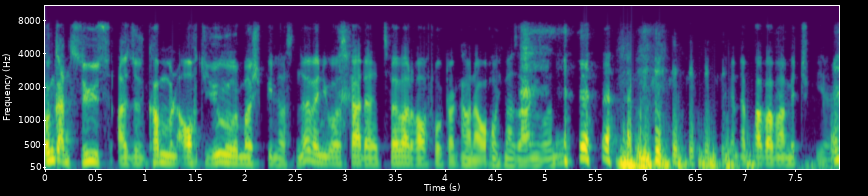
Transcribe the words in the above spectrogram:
Und ganz süß. Also kann man auch die Jüngeren mal spielen lassen. Ne? Wenn die USK der 12er draufdruckt, dann kann man auch ruhig mal sagen, so, ne? kann der Papa mal mitspielen.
